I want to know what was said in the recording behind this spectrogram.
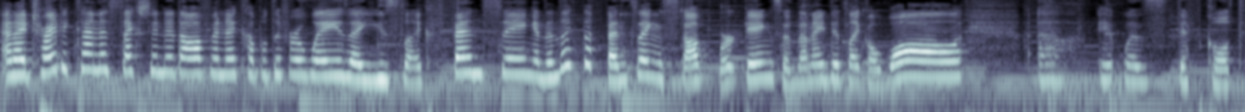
And I tried to kind of section it off in a couple different ways. I used like fencing and then like the fencing stopped working. So then I did like a wall. Oh, it was difficult.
